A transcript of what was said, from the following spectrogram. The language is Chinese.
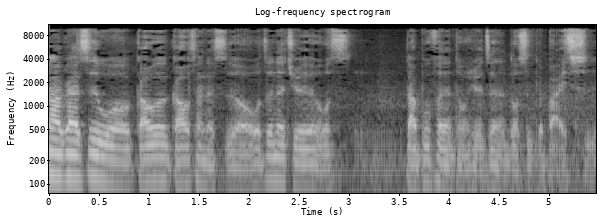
大概是我高二高三的时候我真的觉得我是大部分的同学真的都是个白痴。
